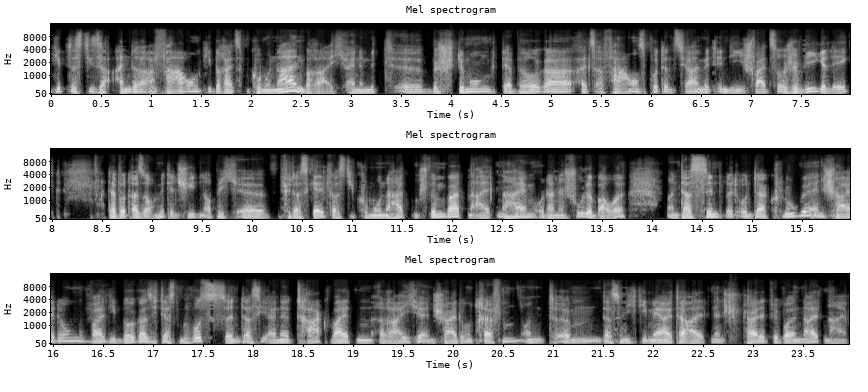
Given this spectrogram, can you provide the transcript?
gibt es diese andere Erfahrung, die bereits im kommunalen Bereich eine Mitbestimmung der Bürger als Erfahrungspotenzial mit in die schweizerische Wiege legt. Da wird also auch mitentschieden, ob ich äh, für das Geld, was die Kommune hat, ein Schwimmbad, ein Altenheim oder eine Schule baue. Und das sind mitunter kluge Entscheidungen, weil die Bürger sich dessen bewusst sind, dass sie eine tragweitenreiche Entscheidung treffen und ähm, dass nicht die Mehrheit der Alten entscheidet, wir wollen ein Altenheim.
